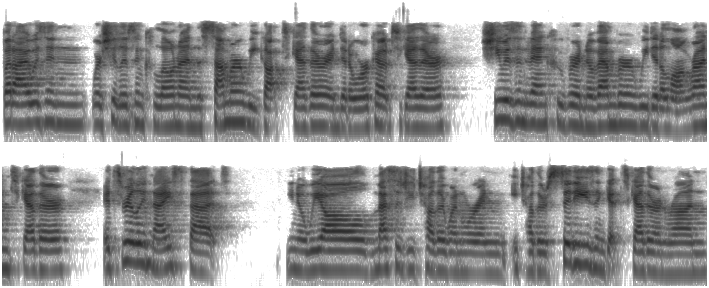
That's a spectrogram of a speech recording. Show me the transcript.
but I was in where she lives in Kelowna in the summer. We got together and did a workout together. She was in Vancouver in November. We did a long run together. It's really nice that, you know, we all message each other when we're in each other's cities and get together and run.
